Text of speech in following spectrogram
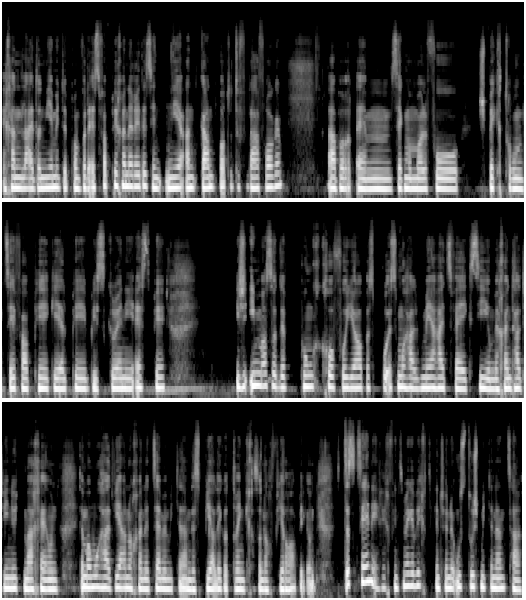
ich kann leider nie mit jemandem von der SVP können reden, sind nie geantwortet auf die Anfragen. Aber ähm, sagen wir mal von Spektrum CVP, GLP bis Grüne, SP ist immer so der Punkt gekommen von, ja, aber es, es, muss halt mehrheitsfähig sein und wir können halt wie nichts machen und man muss halt wie auch noch können zusammen miteinander das Bier trinken, so nach vier Abend. Und das sehe ich. Ich finde es mega wichtig, einen schönen Austausch miteinander zu haben.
